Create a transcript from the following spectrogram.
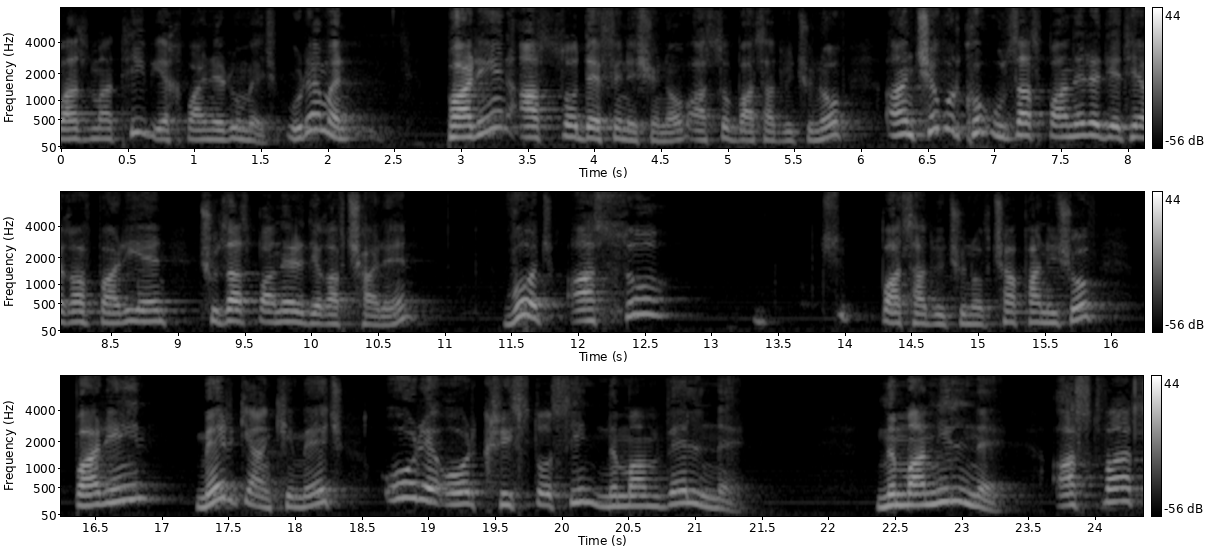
բազմաթիվ եղբայրներու մեջ։ Ուրեմն բարին աստծո definition-ով, աստծո բացատրությունով, անչե որ քո ուզած բաները եթե եղավ բարի են, չուզած բաները եղավ չար են, ոչ աստծո բացատրությունով, չափանիշով բարին մեր կյանքի մեջ օրը օր Քրիստոսին նմանվելն է նմանիլն է Աստված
